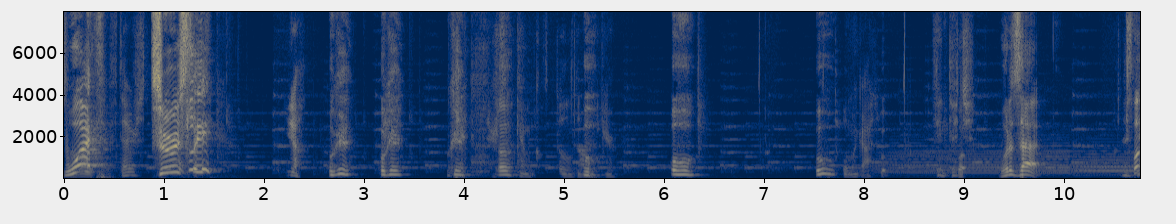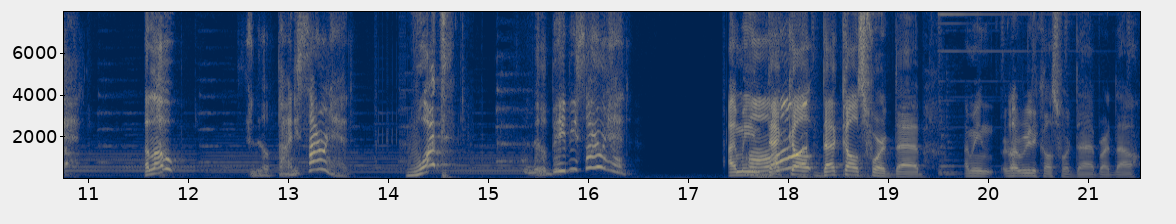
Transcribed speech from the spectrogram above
So, What? there's seriously? Yeah. Okay. Okay. Okay. there's Uh, a chemical spill down oh. here. oh. Oh. Oh my god, Vyntage. What is that? What is What? that? Hello? A little tiny siren head. What? A little baby siren head. I mean, that call that calls for a dab. I mean, that oh. really calls for a dab right now.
